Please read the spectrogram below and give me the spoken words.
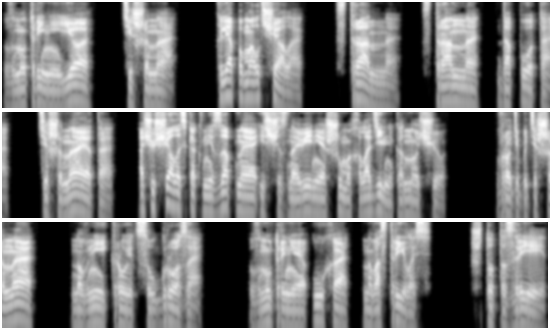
Внутри нее тишина. Кляпа молчала. Странно, странно до пота. Тишина эта ощущалась как внезапное исчезновение шума холодильника ночью. Вроде бы тишина, но в ней кроется угроза. Внутреннее ухо навострилось. Что-то зреет.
